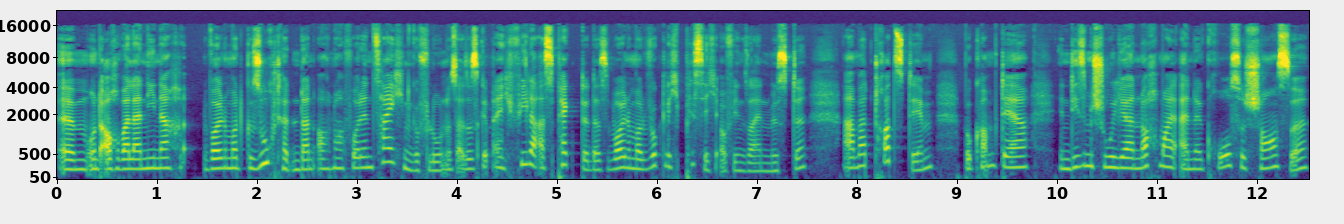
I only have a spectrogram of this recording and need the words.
ähm, und auch weil er nie nach Voldemort gesucht hat und dann auch noch vor den Zeichen geflohen ist. Also es gibt eigentlich viele Aspekte, dass Voldemort wirklich pissig auf ihn sein müsste. Aber trotzdem bekommt er in diesem Schuljahr nochmal eine große Chance,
